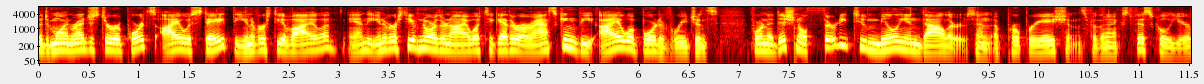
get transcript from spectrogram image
The Des Moines Register reports Iowa State, the University of Iowa, and the University of Northern Iowa together are asking the Iowa Board of Regents for an additional $32 million in appropriations for the next fiscal year.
